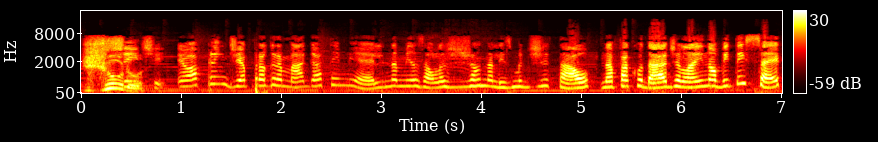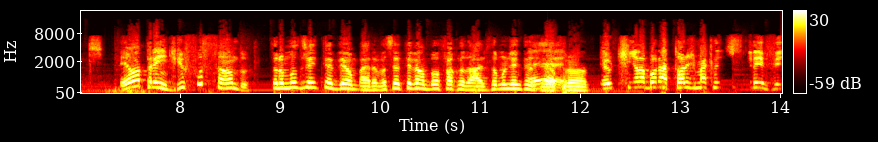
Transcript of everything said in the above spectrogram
Juro. Gente, eu aprendi a programar HTML nas minhas aulas de jornalismo digital na faculdade lá em 97. Eu aprendi fuçando. Todo mundo já entendeu, Mayra. Você teve uma boa faculdade, todo mundo já entendeu. É. Pronto. Eu tinha laboratório de máquina de escrever,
